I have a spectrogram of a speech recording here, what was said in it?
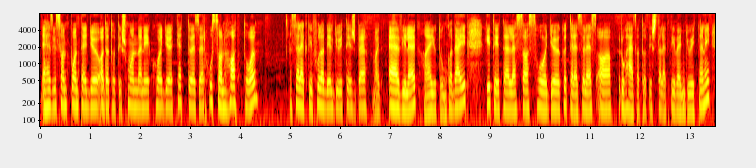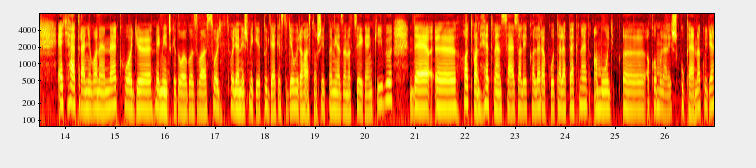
Ehhez viszont pont egy adatot is mondanék, hogy 2026-tól a szelektív hulladékgyűjtésbe majd elvileg, ha eljutunk odáig, kitétel lesz az, hogy kötelező lesz a ruházatot is szelektíven gyűjteni. Egy hátránya van ennek, hogy még nincs kidolgozva az, hogy hogyan és miképp tudják ezt ugye újra hasznosítani ezen a cégen kívül, de 60-70 százalék a lerakótelepeknek amúgy a kommunális kukának ugye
